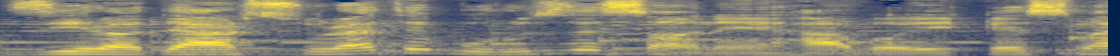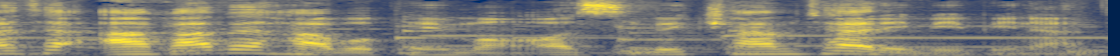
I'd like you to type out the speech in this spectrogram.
زیرا در صورت بروز سانه هوایی قسمت عقب هواپیما آسیب کمتری می بیند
